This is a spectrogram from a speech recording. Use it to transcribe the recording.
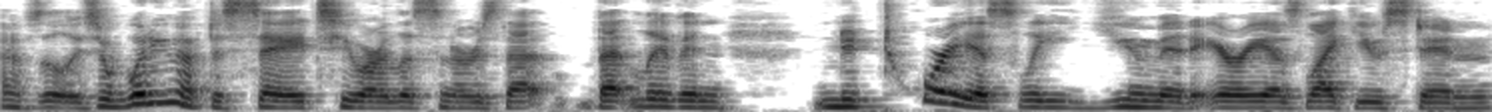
Absolutely. So what do you have to say to our listeners that, that live in notoriously humid areas like Houston,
